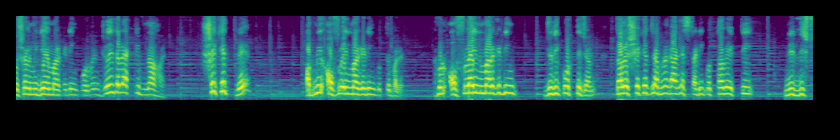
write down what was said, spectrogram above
সোশ্যাল মিডিয়ায় মার্কেটিং করবেন, যদি তারা অ্যাক্টিভ না হয়, সেক্ষেত্রে আপনি অফলাইন মার্কেটিং করতে পারেন। এখন অফলাইন মার্কেটিং যদি করতে চান, তাহলে সেক্ষেত্রে আপনাকে আগে স্টাডি করতে হবে একটি নির্দিষ্ট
